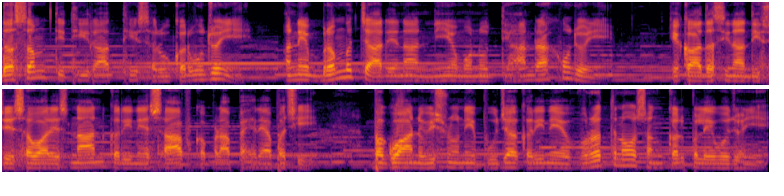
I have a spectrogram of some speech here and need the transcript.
દસમ તિથિ રાતથી શરૂ કરવું જોઈએ અને બ્રહ્મચાર્યના નિયમોનું ધ્યાન રાખવું જોઈએ. એકાદશીના દિવસે સવારે સ્નાન કરીને સાફ કપડાં પહેર્યા પછી ભગવાન વિષ્ણુની પૂજા કરીને વ્રતનો સંકલ્પ લેવો જોઈએ.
